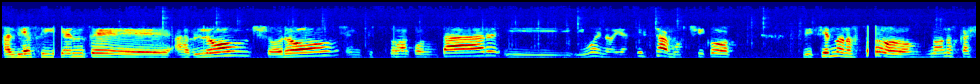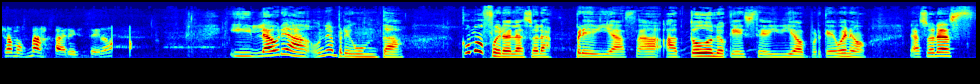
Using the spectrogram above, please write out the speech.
al día siguiente habló, lloró, empezó a contar y, y bueno, y así estamos, chicos, diciéndonos todo, no nos callamos más, parece, ¿no? Y Laura, una pregunta. ¿Cómo fueron las horas previas a, todo lo que se vivió? Porque bueno, las horas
